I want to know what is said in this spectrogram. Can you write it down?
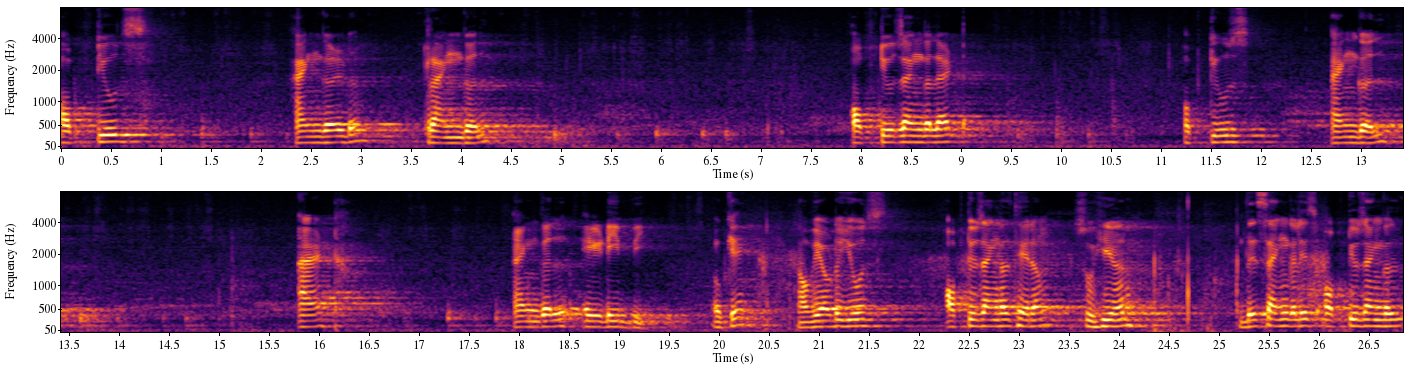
obtuse angled triangle obtuse angle at obtuse angle at angle ADB okay? Now we have to use obtuse angle theorem. So here this angle is obtuse angle.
